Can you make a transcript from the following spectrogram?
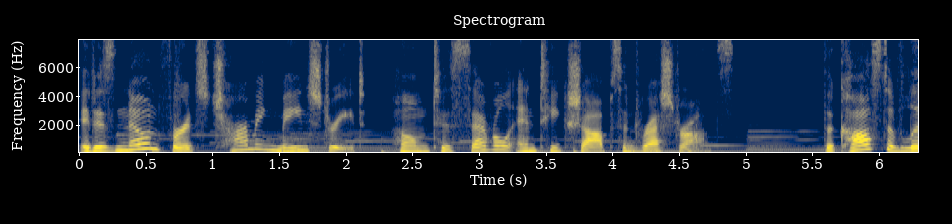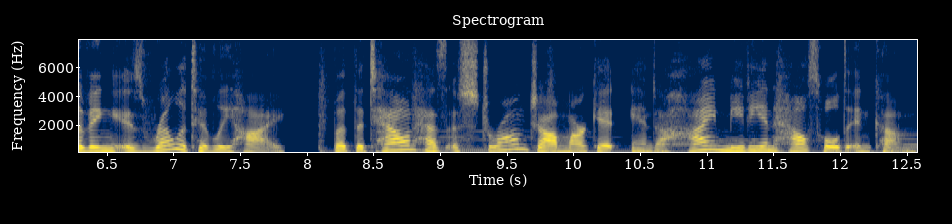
It is known for its charming Main Street, home to several antique shops and restaurants. The cost of living is relatively high, but the town has a strong job market and a high median household income.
